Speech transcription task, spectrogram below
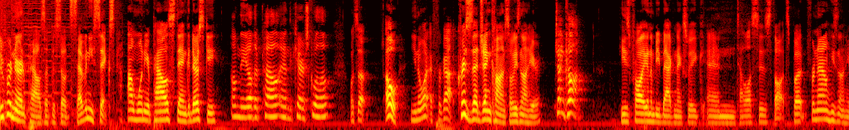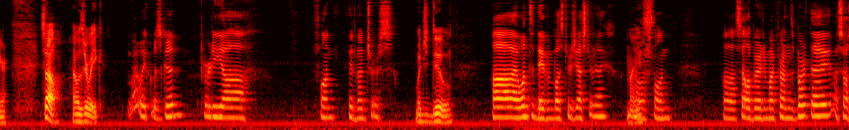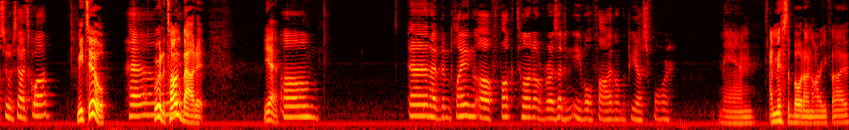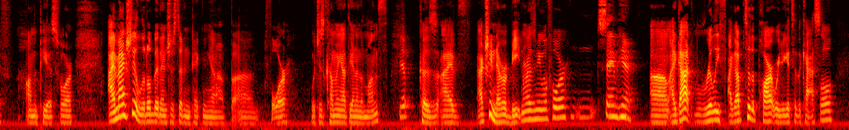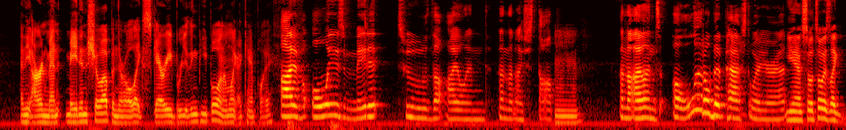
Super Nerd Pals, episode 76. I'm one of your pals, Stan Godersky. I'm the other pal, Andy Carasquillo. What's up? Oh, you know what? I forgot. Chris is at Gen Con, so he's not here. Gen Con. He's probably going to be back next week and tell us his thoughts, but for now, he's not here. So, how was your week? My week was good. Pretty, uh, fun, adventurous. What'd you do? Uh, I went to Dave and Buster's yesterday. That was Nice. fun. Uh, celebrated my friend's birthday. I saw Suicide Squad. Me too. Hell We're going to talk about it. Yeah. Um, and I've been playing a fuck ton of Resident Evil 5 on the PS4. Man, I missed the boat on RE5 on the PS4. I'm actually a little bit interested in picking up uh, 4, which is coming out the end of the month, Yep. because I've actually never beaten Resident Evil 4. Same here. Um, I got really, I got up to the part where you get to the castle, and the Iron Man- Maidens show up, and they're all like scary breathing people, and I'm like, I can't play. I've always made it to the island and then I stop. Mm. And the island's a little bit past where you're at. Yeah, so it's always like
